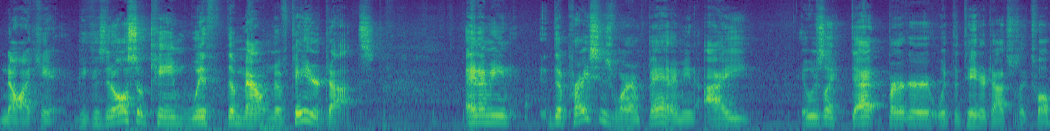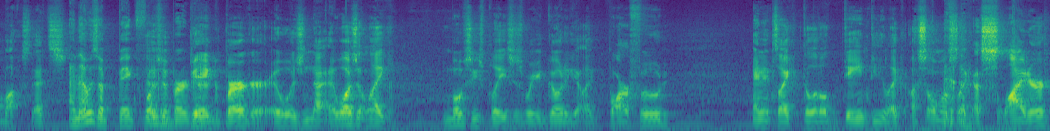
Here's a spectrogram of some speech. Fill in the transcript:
no, I can't because it also came with the mountain of tater tots, and I mean the prices weren't bad. I mean I, it was like that burger with the tater tots was like twelve bucks. That's and that was a big fucking was a burger. big burger. It was not. It wasn't like most of these places where you go to get like bar food, and it's like the little dainty, like a, almost like a slider,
